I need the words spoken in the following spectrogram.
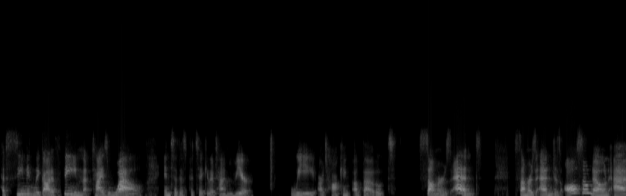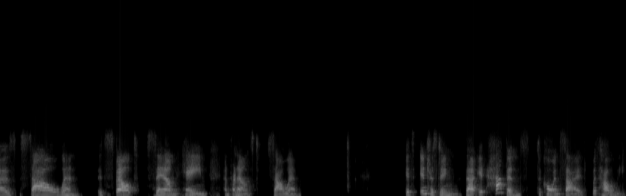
have seemingly got a theme that ties well into this particular time of year. We are talking about Summer's End. Summer's End is also known as Samhain. It's spelt Sam Hain and pronounced Samhain. It's interesting that it happens to coincide with Halloween.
